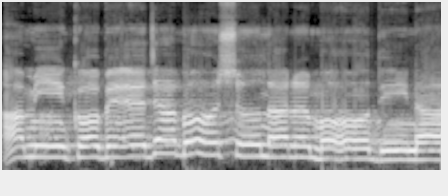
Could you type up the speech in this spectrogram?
আমি কবে যাব সোনার মদিনায়?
